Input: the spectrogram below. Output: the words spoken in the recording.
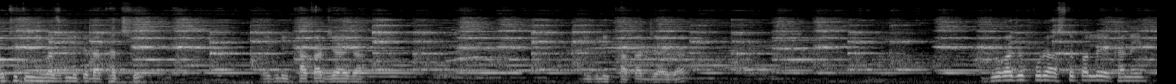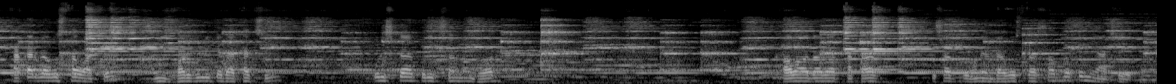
অতিথি নিবাসগুলিকে দেখাচ্ছি। এগুলি থাকার জায়গা। এগুলি থাকার জায়গা। যোগাযোগ করে আসতে পারলে এখানে থাকার ব্যবস্থাও আছে। আমি ঘরগুলিকে দেখাচ্ছি। পরিষ্কার, পরিচ্ছন্ন ঘর। খাওয়া দাওয়া থাকার প্রসাদ গ্রহণের ব্যবস্থা সব রকমই আছে এখানে।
